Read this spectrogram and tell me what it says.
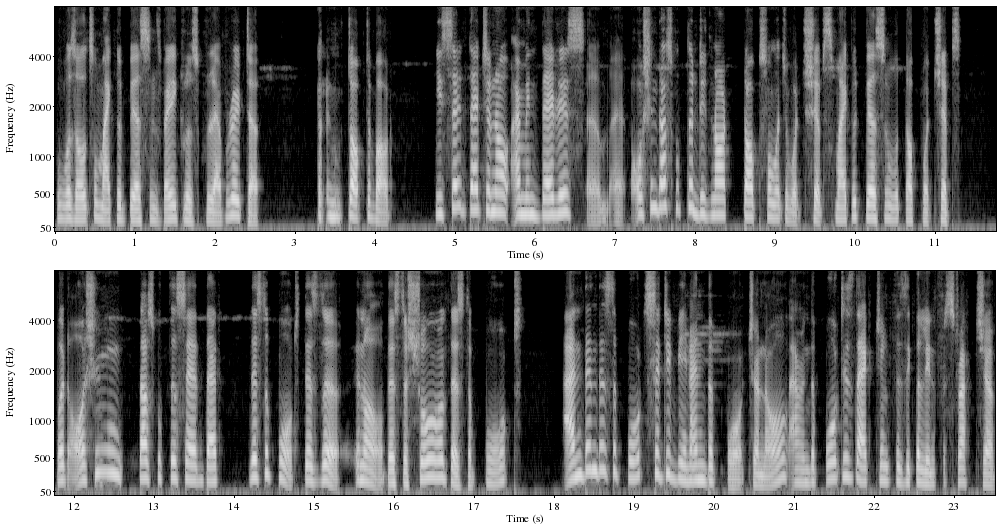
who was also Michael Pearson's very close collaborator, talked about. He said that, you know, I mean, there is, um, uh, Ashin Das Gupta did not talk so much about ships. Michael Pearson would talk about ships. But Oshin Dasgupta said that there's the port, there's the, you know, there's the shore, there's the port, and then there's the port city behind the port, you know. I mean, the port is the actual physical infrastructure.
